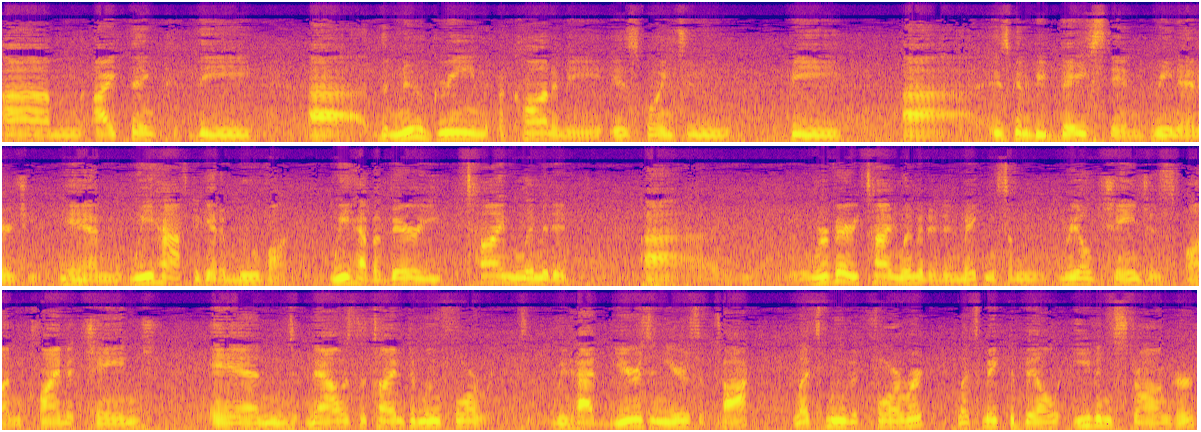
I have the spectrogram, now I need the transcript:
Um, I think the uh, the new green economy is going to be uh, is going to be based in green energy, mm-hmm. and we have to get a move on we have a very time limited, uh, we're very time limited in making some real changes on climate change, and now is the time to move forward. We've had years and years of talk. Let's move it forward. Let's make the bill even stronger.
